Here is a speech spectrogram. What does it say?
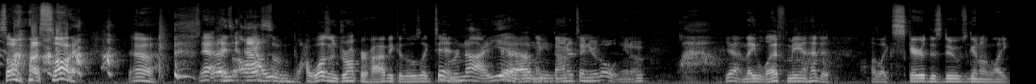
so I saw it. Yeah, yeah, That's and awesome. I, I wasn't drunk or high because I was like ten. You were nine, yeah, I I was like nine or ten years old. You know. Wow. Yeah, and they left me. I had to. I was like scared this dude was gonna like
